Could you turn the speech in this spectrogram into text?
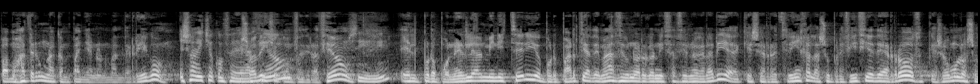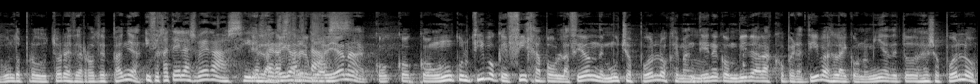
vamos a tener una campaña normal de riego. Eso ha dicho Confederación. Eso ha dicho Confederación. Sí. El proponerle al Ministerio, por parte además de una organización agraria, que se restrinja la superficie de arroz, que somos los segundos productores de arroz de España. Y fíjate Las Vegas y en Las, Vegas, del Guadiana, con, un cultivo que fija población de muchos pueblos, que mantiene mm. con vida a las cooperativas, la economía de todos esos pueblos.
